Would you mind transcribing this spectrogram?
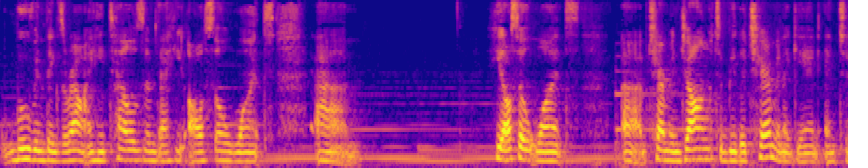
moving things around. And he tells them that he also wants, um, he also wants uh, Chairman Zhang to be the chairman again and to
